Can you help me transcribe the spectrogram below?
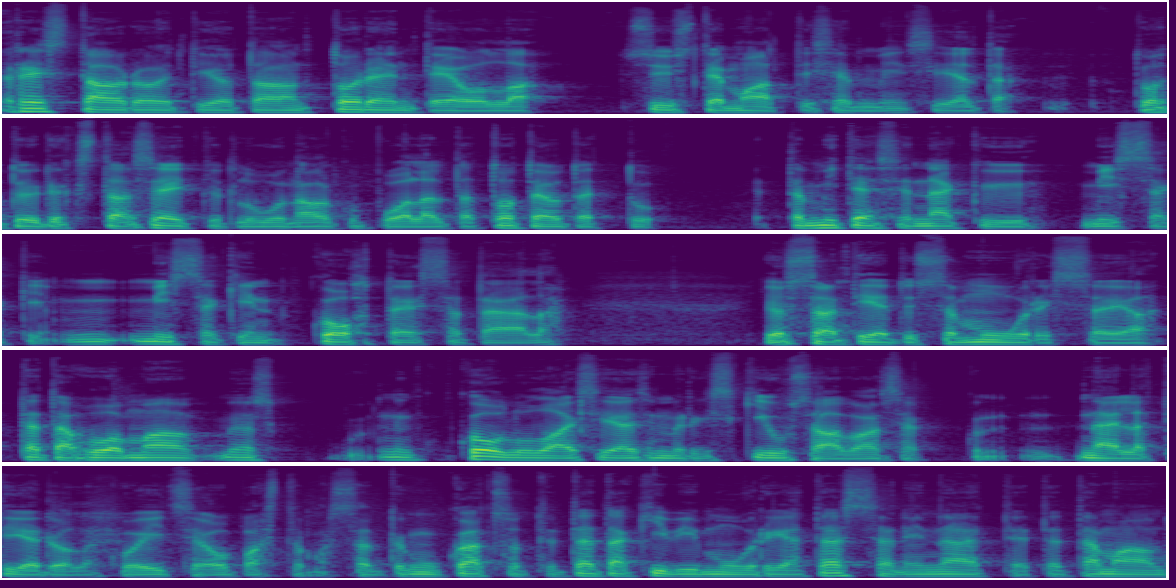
restaurointi, jota on todenteolla systemaattisemmin sieltä 1970-luvun alkupuolelta toteutettu, että miten se näkyy missäkin, missäkin kohteessa täällä jossain tietyssä muurissa. Ja tätä huomaa myös niin koululaisia esimerkiksi kiusaavansa näillä tiedoilla, kun itse opastamassa. Että kun katsotte tätä kivimuuria tässä, niin näette, että tämä on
